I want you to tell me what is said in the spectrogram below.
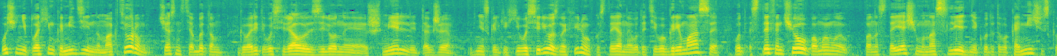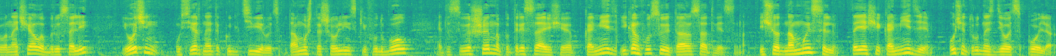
очень неплохим комедийным актером. В частности, об этом говорит его сериал «Зеленый шмель» и также в нескольких его серьезных фильмах постоянные вот эти его гримасы. Вот Стефан Чоу, по-моему, по-настоящему наследник вот этого комического начала Брюса Ли и очень усердно это культивируется, потому что шаулинский футбол – это совершенно потрясающая комедия и конфусуета, соответственно. Еще одна мысль. В настоящей комедии очень трудно сделать спойлер,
